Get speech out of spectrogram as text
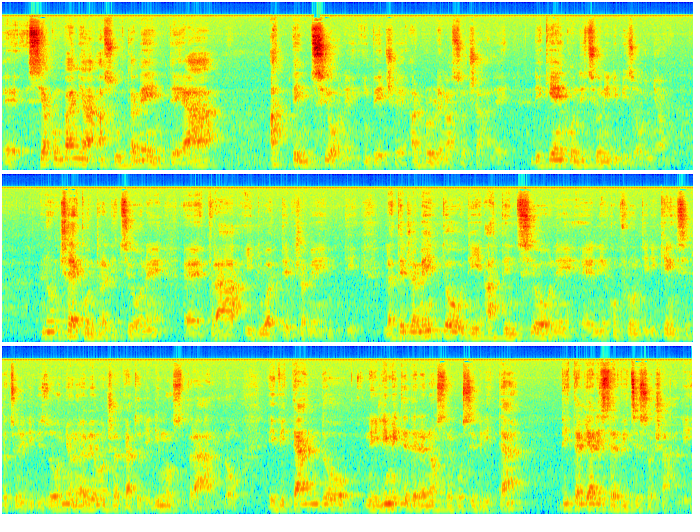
eh, si accompagna assolutamente a attenzione invece al problema sociale di chi è in condizioni di bisogno non c'è contraddizione eh, tra i due atteggiamenti. L'atteggiamento di attenzione eh, nei confronti di chi è in situazione di bisogno, noi abbiamo cercato di dimostrarlo, evitando nei limiti delle nostre possibilità di tagliare i servizi sociali.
